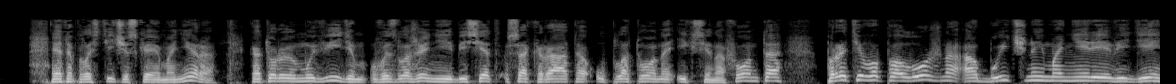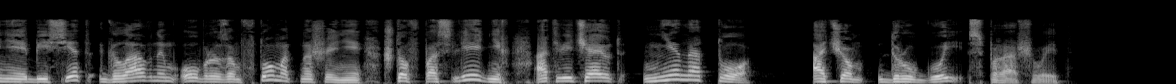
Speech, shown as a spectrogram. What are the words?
Эта пластическая манера, которую мы видим в изложении бесед Сократа у Платона и Ксенофонта, противоположна обычной манере ведения бесед главным образом в том отношении, что в последних отвечают не на то, о чем другой спрашивает.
